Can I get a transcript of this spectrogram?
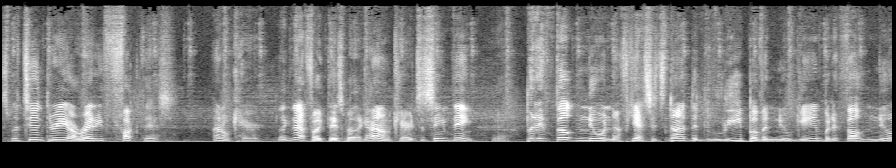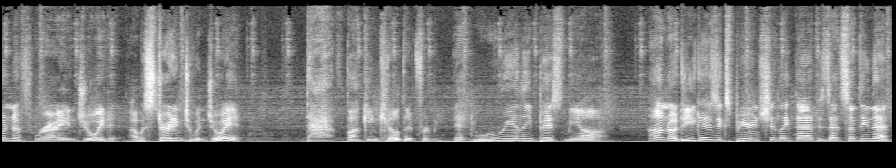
splatoon 3 already fuck this I don't care. Like not fuck this, but like I don't care. It's the same thing. Yeah. But it felt new enough. Yes, it's not the leap of a new game, but it felt new enough where I enjoyed it. I was starting to enjoy it. That fucking killed it for me. That really pissed me off. I don't know. Do you guys experience shit like that? Is that something that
